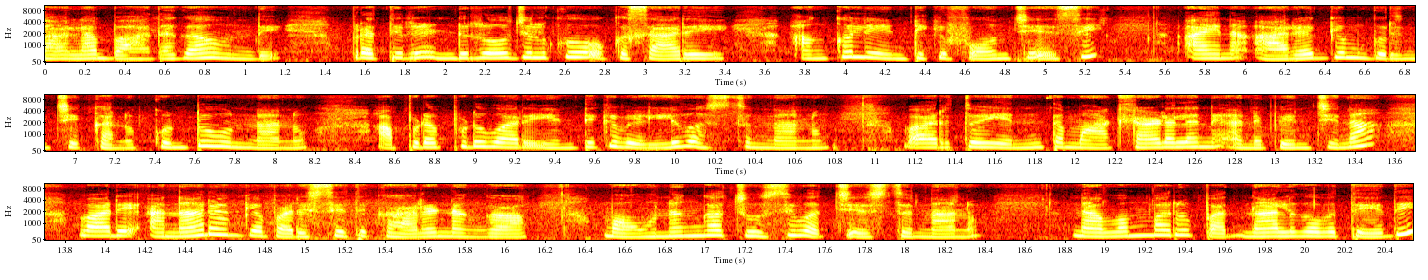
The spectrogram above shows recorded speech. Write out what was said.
చాలా బాధగా ఉంది. ప్రతి రెండు రోజులకు ఒకసారి అంకుల్ ఇంటికి ఫోన్ చేసి ఆయన ఆరోగ్యం గురించి కనుక్కుంటూ ఉన్నాను. అప్పుడప్పుడు వారి ఇంటికి వెళ్ళి వస్తున్నాను. వారితో ఎంత మాట్లాడాలని అనిపించినా వారి అనారోగ్య పరిస్థితి కారణంగా మౌనంగా చూసి వచ్చేస్తున్నాను. నవంబరు పద్నాలుగవ తేదీ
